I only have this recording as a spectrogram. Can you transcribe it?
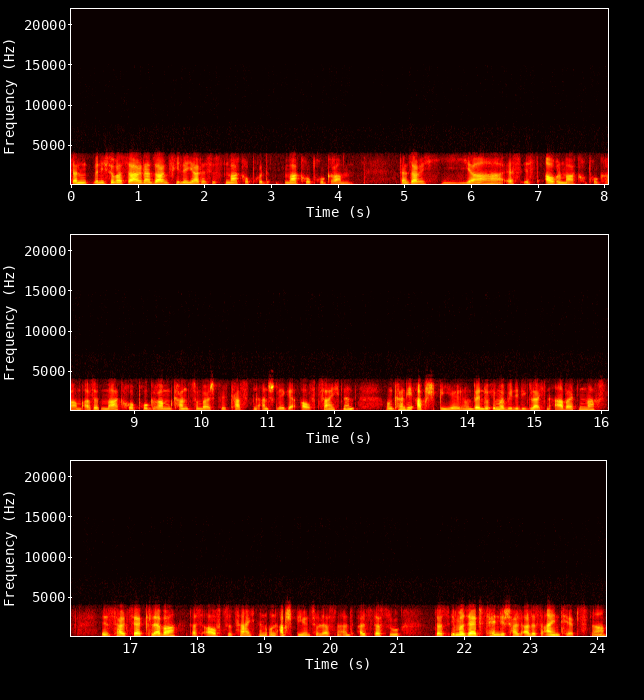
Dann, wenn ich sowas sage, dann sagen viele, ja, das ist ein Makropro Makroprogramm. Dann sage ich, ja, es ist auch ein Makroprogramm. Also ein Makroprogramm kann zum Beispiel Tastenanschläge aufzeichnen und kann die abspielen. Und wenn du immer wieder die gleichen Arbeiten machst, ist es halt sehr clever, das aufzuzeichnen und abspielen zu lassen, als, als dass du das immer selbst händisch halt alles eintippst. Ne?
